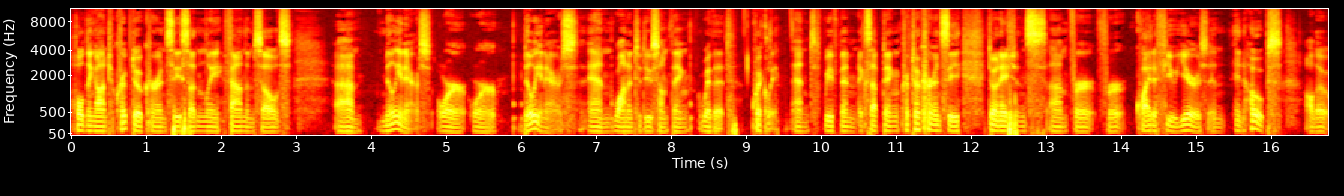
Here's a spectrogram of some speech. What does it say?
holding on to cryptocurrency suddenly found themselves millionaires or or billionaires and wanted to do something with it quickly. And we've been accepting cryptocurrency donations um, for for quite a few years in in hopes, although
